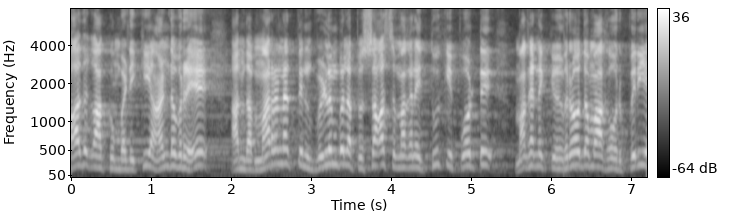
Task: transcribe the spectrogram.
பாதுகாக்கும்படிக்கு ஆண்டவர் அந்த மரணத்தின் விளிம்பில் பிசாசு மகனை தூக்கி போட்டு மகனுக்கு விரோதமாக ஒரு பெரிய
